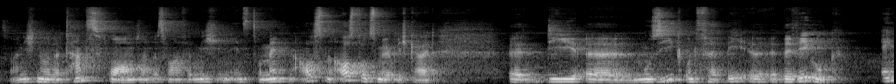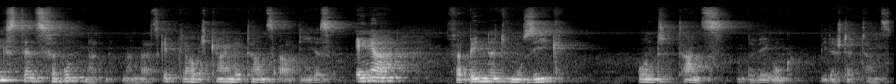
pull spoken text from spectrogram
Es war nicht nur eine Tanzform, sondern es war für mich ein Instrument, eine Aus- eine Ausdrucksmöglichkeit, äh, die äh, Musik und Verbe äh, Bewegung engstens verbunden hat miteinander. Es gibt, glaube ich, keine Tanzart, die das enger verbindet, Musik und Tanz und Bewegung, wie der Stepptanz.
